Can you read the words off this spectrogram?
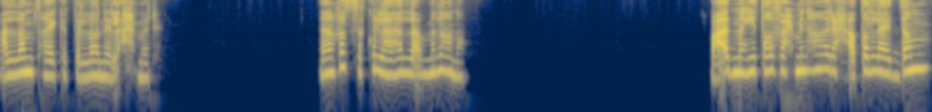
علمتها هيك باللون الأحمر. يعني غزة كلها هلأ ملانة. وعقد ما هي طافح منها رح أطلع الدم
